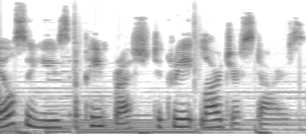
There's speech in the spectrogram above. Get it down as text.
I also use a paintbrush to create larger stars.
